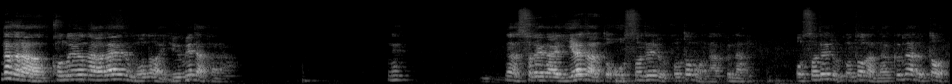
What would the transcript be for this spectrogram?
だからこの世のあらゆるものは夢だからね。だからそれが嫌だと恐れることもなくなる。恐れることがなくなると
